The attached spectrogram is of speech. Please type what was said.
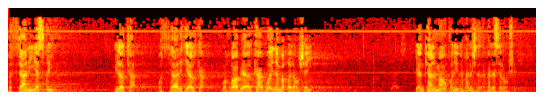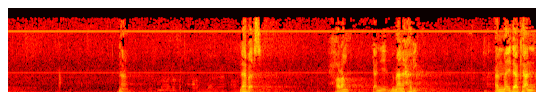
فالثاني يسقي إلى الكعب والثالث إلى الكعب والرابع إلى الكعب وإن لم له شيء. لأن كان الماء قليلا فليس له شيء. نعم. لا بأس. حرم يعني بمعنى حريم. أما إذا كان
